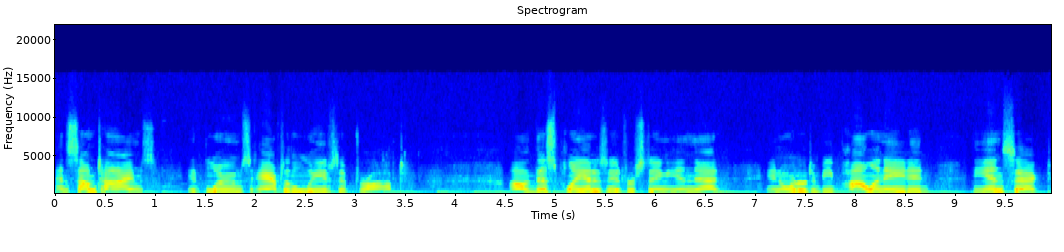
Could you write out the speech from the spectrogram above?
and sometimes it blooms after the leaves have dropped. Uh, this plant is interesting in that in order to be pollinated, the insect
